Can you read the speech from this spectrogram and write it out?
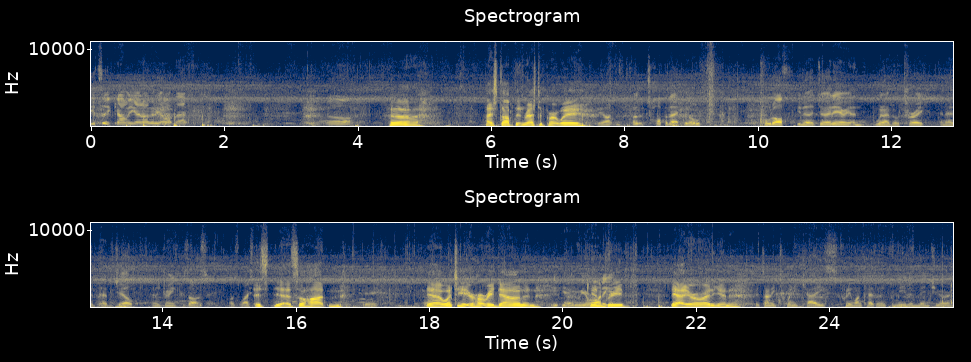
you can see it coming and I'm going to go up that. Oh. uh, I stopped and rested part way. Yeah, at the top of that hill, pulled off in a dirt area and went over a tree and had, had a gel and a drink because I was, I was wasted. It's yeah, it's so hot and Yeah, yeah. Once you get your heart rate down and, you, you, you're and riding. breathe, yeah, you're all right again. yeah. It's only 20 k's, 21 k's I think from here to Mandurama.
